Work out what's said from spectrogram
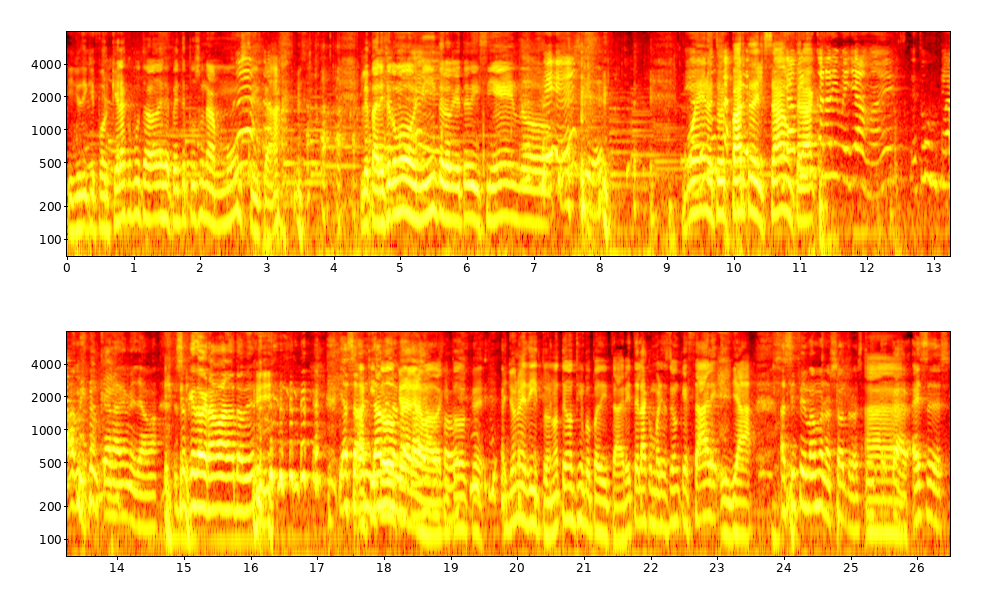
Y yo dije, ¿por qué la computadora de repente puso una música? Le parece como bonito lo que yo estoy diciendo. Sí, ¿eh? Bueno, esto es parte del soundtrack. nunca nadie me llama, ¿eh? Clásico. A mí nunca también. nadie me llama. Eso quedó grabado también. ya saben, Aquí todo queda grabado, aquí todo queda. Yo no edito, no tengo tiempo para editar. Esta es la conversación que sale y ya. Así filmamos nosotros. Tú, Ah. claro, ese es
